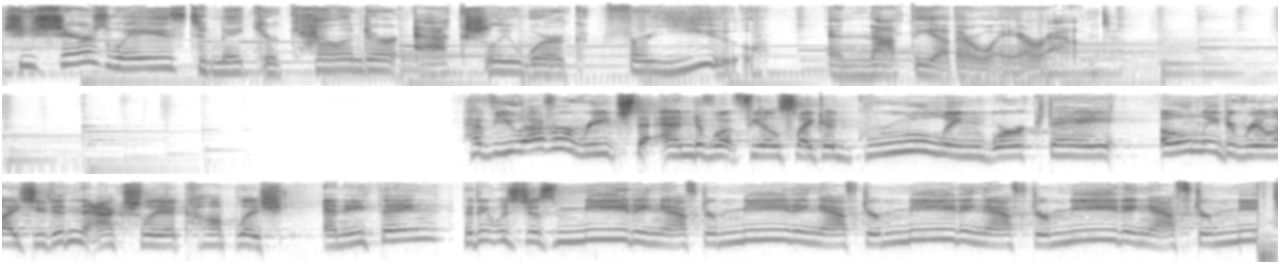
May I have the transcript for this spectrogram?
she shares ways to make your calendar actually work for you and not the other way around. Have you ever reached the end of what feels like a grueling workday only to realize you didn't actually accomplish anything? That it was just meeting after meeting after meeting after meeting after meeting?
